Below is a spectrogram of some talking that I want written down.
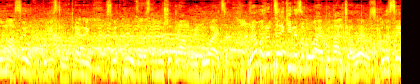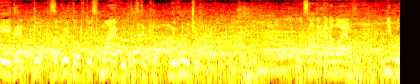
основна сила футболістів, тренерів святкують. Зараз там інша драма відбувається. Драма гравця, який не забиває пенальті, але ось коли серія йде до забитого, хтось має бути з тим, хто не влучить. Олександр Караваєв. Ніби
